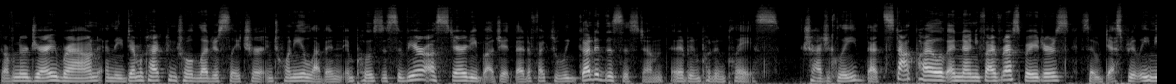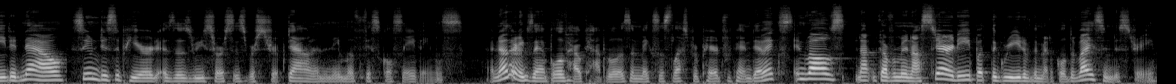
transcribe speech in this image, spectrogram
Governor Jerry Brown and the Democrat controlled legislature in 2011 imposed a severe austerity budget that effectively gutted the system that had been put in place. Tragically, that stockpile of N95 respirators, so desperately needed now, soon disappeared as those resources were stripped down in the name of fiscal savings. Another example of how capitalism makes us less prepared for pandemics involves not government austerity, but the greed of the medical device industry.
